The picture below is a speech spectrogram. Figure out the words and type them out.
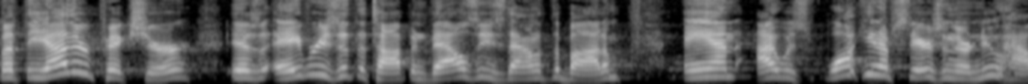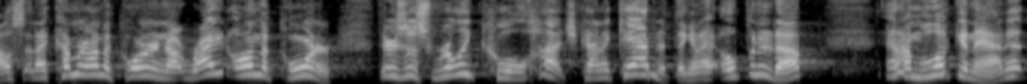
But the other picture is Avery's at the top and Valsey's down at the bottom. And I was walking upstairs in their new house, and I come around the corner, and right on the corner, there's this really cool hutch kind of cabinet thing. And I open it up, and I'm looking at it,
